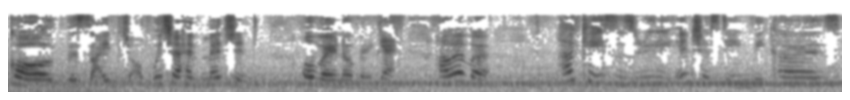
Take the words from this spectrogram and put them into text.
called the side job, which I have mentioned over and over again. However, her case is really interesting because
